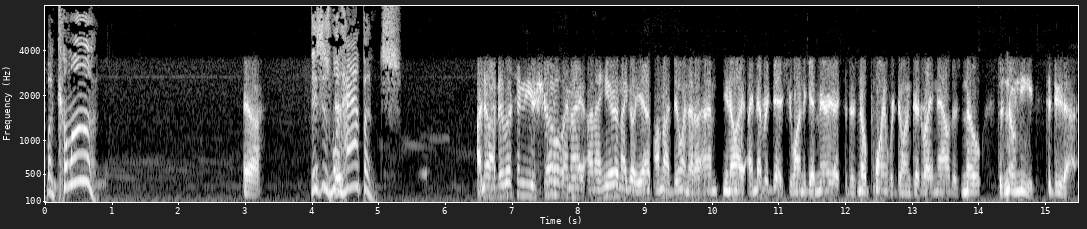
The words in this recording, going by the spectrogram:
But come on. Yeah. This is what happens. I know. I've been listening to your show, and I and I hear and I go, yeah, I'm not doing that. I, I'm, you know, I, I never did. She wanted to get married. I said, there's no point. We're doing good right now. There's no there's no need to do that.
